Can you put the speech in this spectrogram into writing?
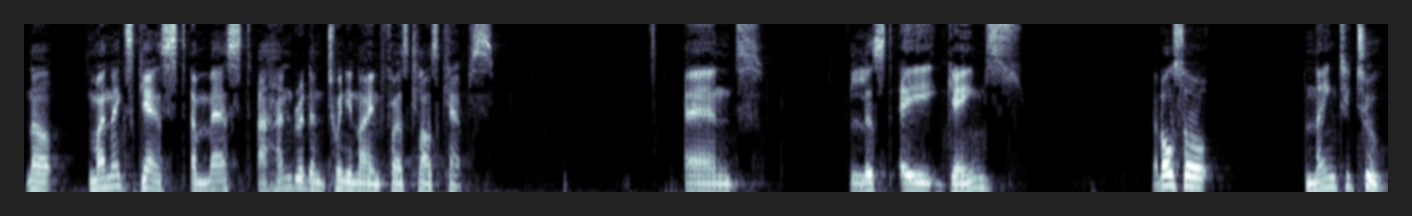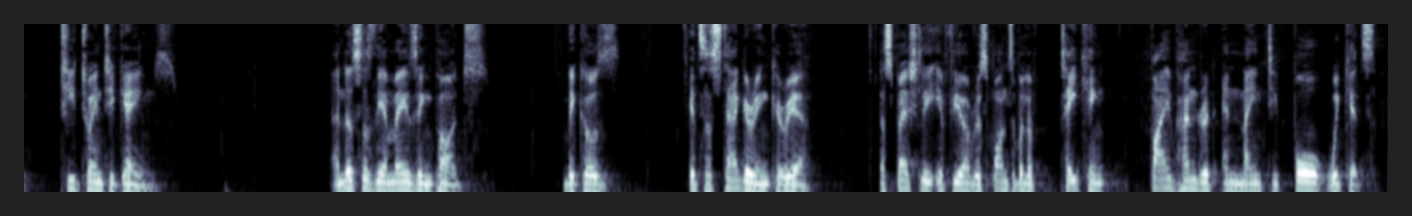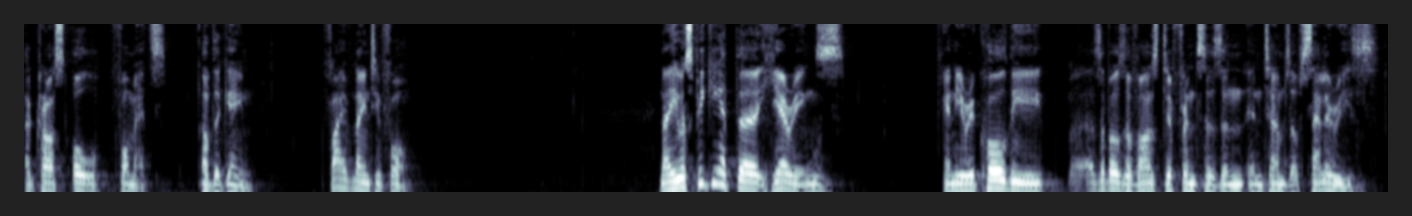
Now, my next guest amassed 129 first class caps and List A games, and also 92 T20 games. And this is the amazing part because it's a staggering career, especially if you're responsible of taking 594 wickets across all formats of the game. 594. Now, he was speaking at the hearings and he recalled the, I suppose, the vast differences in, in terms of salaries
